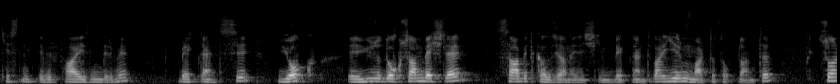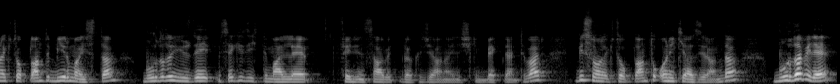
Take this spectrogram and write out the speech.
kesinlikle bir faiz indirimi beklentisi yok. E, %95 ile sabit kalacağına ilişkin bir beklenti var. 20 Mart'ta toplantı. Sonraki toplantı 1 Mayıs'ta. Burada da %78 ihtimalle Fed'in sabit bırakacağına ilişkin beklenti var. Bir sonraki toplantı 12 Haziran'da. Burada bile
